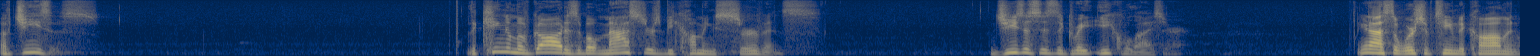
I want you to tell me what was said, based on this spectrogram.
of Jesus. The kingdom of God is about masters becoming servants. Jesus is the great equalizer. I'm going to ask the worship team to come and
